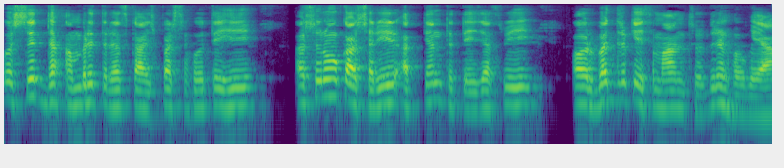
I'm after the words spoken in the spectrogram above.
उस सिद्ध अमृत रस का स्पर्श होते ही असुरों का शरीर अत्यंत तेजस्वी और वज्र के समान सुदृढ़ हो गया।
